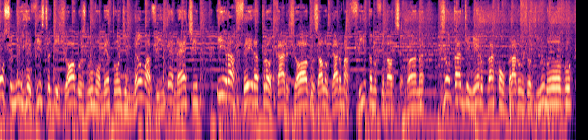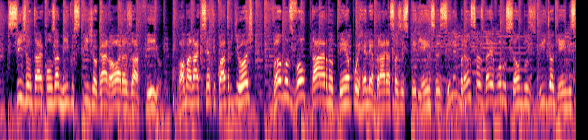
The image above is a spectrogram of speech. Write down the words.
consumir revistas de jogos no momento onde não havia internet, ir à feira trocar jogos, alugar uma fita no final de semana, juntar dinheiro para comprar um joguinho novo, se juntar com os amigos e jogar horas a fio. No Almanac 104 de hoje, vamos voltar no tempo e relembrar essas experiências e lembranças da evolução dos videogames,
